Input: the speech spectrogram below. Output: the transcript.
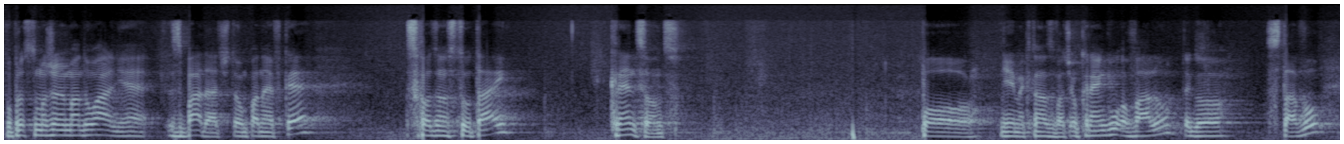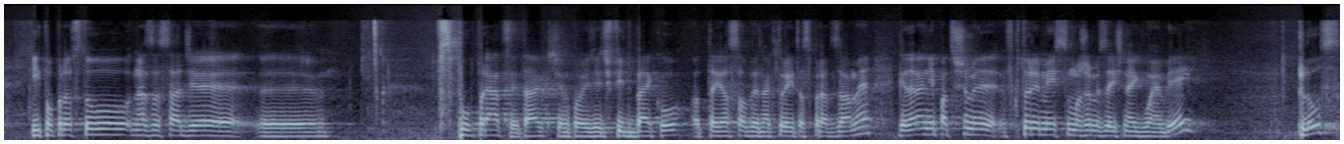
po prostu możemy manualnie zbadać tą panewkę, schodząc tutaj, kręcąc po, nie wiem jak to nazwać, okręgu, owalu tego stawu i po prostu na zasadzie yy, współpracy, tak, chciałem powiedzieć feedbacku od tej osoby, na której to sprawdzamy. Generalnie patrzymy, w którym miejscu możemy zejść najgłębiej, plus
